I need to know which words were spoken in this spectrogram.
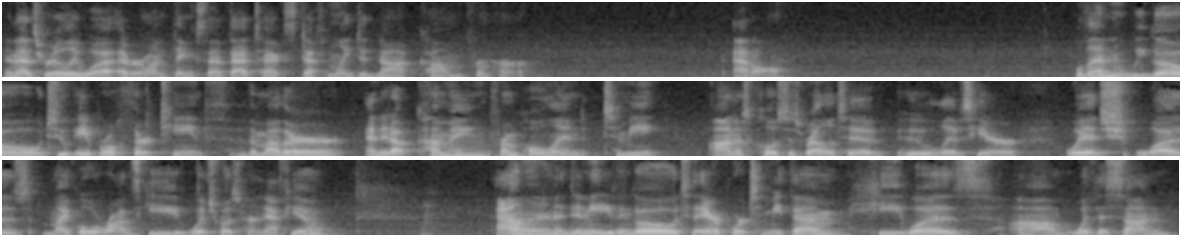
And that's really what everyone thinks that that text definitely did not come from her at all. Well, then we go to April 13th. The mother ended up coming from Poland to meet Anna's closest relative who lives here, which was Michael Ronsky, which was her nephew. Alan didn't even go to the airport to meet them. He was um, with his son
